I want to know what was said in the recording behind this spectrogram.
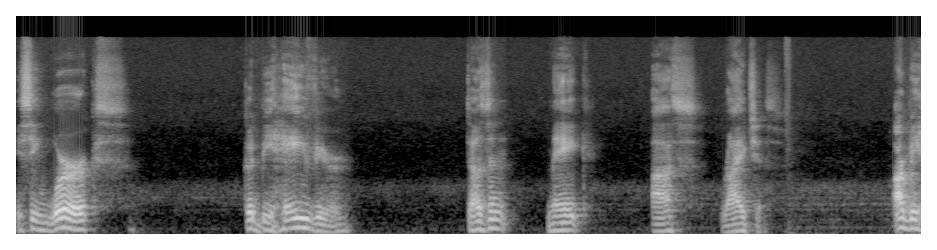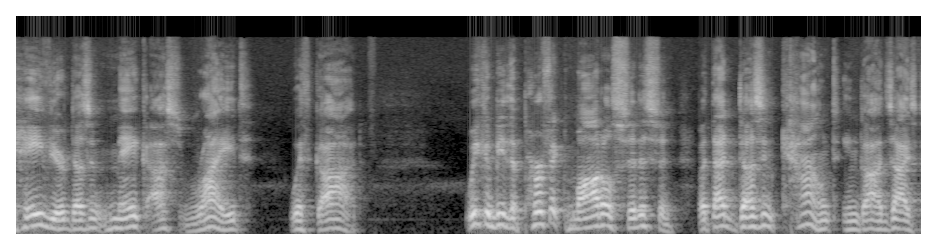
You see, works, good behavior, doesn't make us righteous. Our behavior doesn't make us right with God. We could be the perfect model citizen, but that doesn't count in God's eyes.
